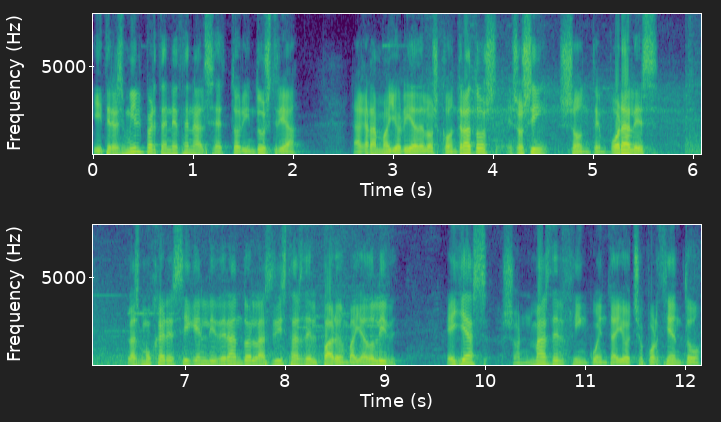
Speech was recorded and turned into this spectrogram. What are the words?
Y 3.000 pertenecen al sector industria. La gran mayoría de los contratos, eso sí, son temporales. Las mujeres siguen liderando las listas del paro en Valladolid. Ellas son más del 58%.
